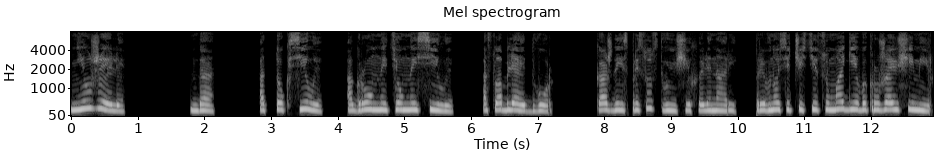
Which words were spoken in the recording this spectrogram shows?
Неужели? Да. Отток силы, огромной темной силы, ослабляет двор. Каждый из присутствующих элинарий привносит частицу магии в окружающий мир.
